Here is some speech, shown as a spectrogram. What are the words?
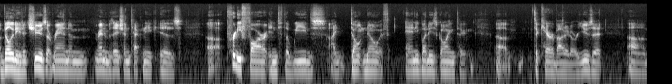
ability to choose a random randomization technique is uh, pretty far into the weeds. I don't know if anybody's going to uh, to care about it or use it. Um,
